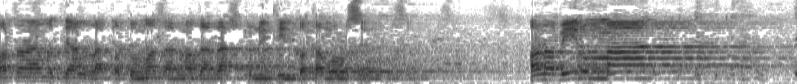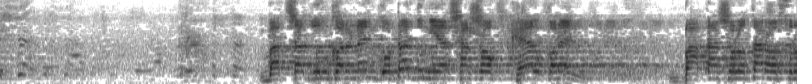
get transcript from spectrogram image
ঘটনার মধ্যে আল্লাহ কত মজার মজার রাষ্ট্রনীতির কথা বলছে। অনবীর উম্মাদ, বাদশাহ দুল করেন গোটা দুনিয়ার শাসক খেয়াল করেন, বাতাস হলো তার অস্ত্র।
